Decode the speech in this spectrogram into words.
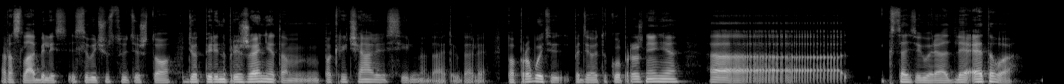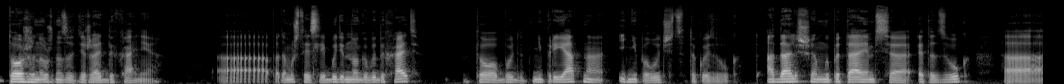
расслабились. Если вы чувствуете, что идет перенапряжение, там, покричали сильно, да, и так далее. Попробуйте поделать такое упражнение. А, кстати говоря, для этого тоже нужно задержать дыхание. А, потому что если будем много выдыхать, то будет неприятно и не получится такой звук. А дальше мы пытаемся этот звук, э,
